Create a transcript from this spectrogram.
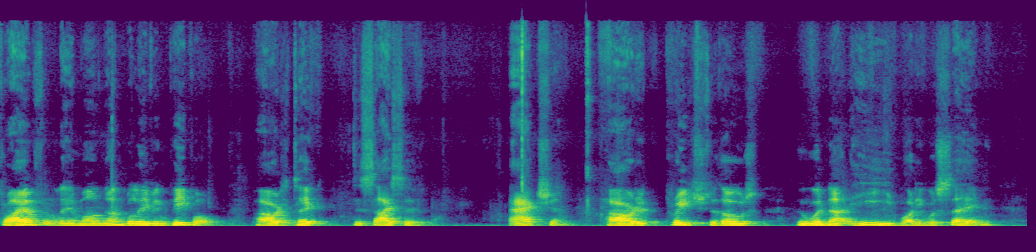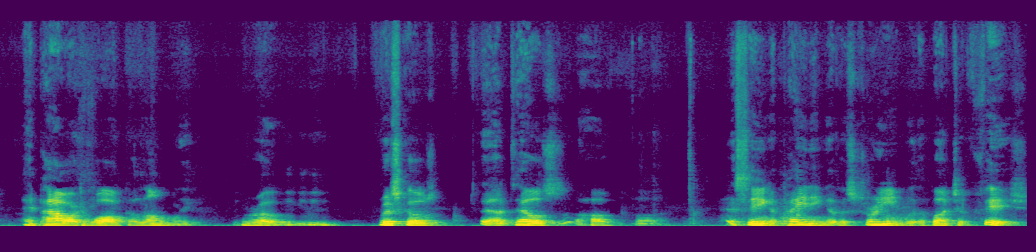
triumphantly among unbelieving people, power to take decisive action, power to preach to those who would not heed what he was saying, and power to walk a lonely road. Briscoe uh, tells of uh, seeing a painting of a stream with a bunch of fish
